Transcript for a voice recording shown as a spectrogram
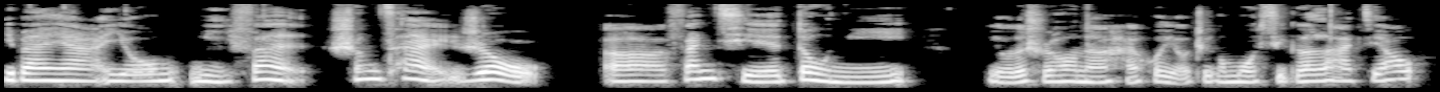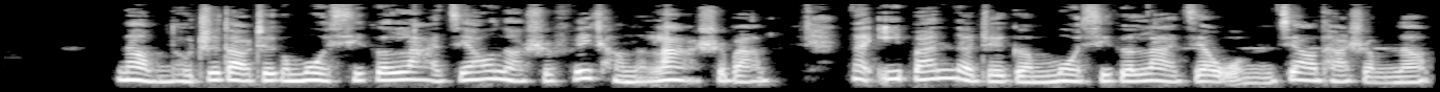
一般呀，有米饭、生菜、肉，呃，番茄、豆泥，有的时候呢还会有这个墨西哥辣椒。那我们都知道，这个墨西哥辣椒呢是非常的辣，是吧？那一般的这个墨西哥辣椒，我们叫它什么呢？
